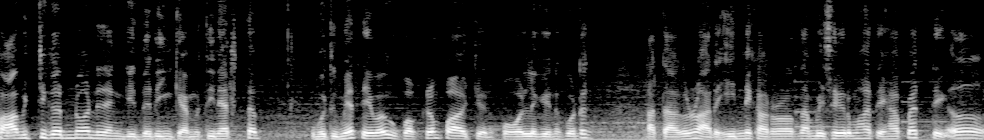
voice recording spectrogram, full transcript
පාවිච්චි කරනවනේ දැන් ගෙදරින් කැමති නැත්තම් ඔබතුමියත් ඒ වගේ උපක්‍රම පාවිච්චි කරන කෝල් එක එනකොට කතා කරනවා අර හින්නේ කරුණාරත්න බේසේකර මහත්තයා එහා පැත්තේ ඔව්.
